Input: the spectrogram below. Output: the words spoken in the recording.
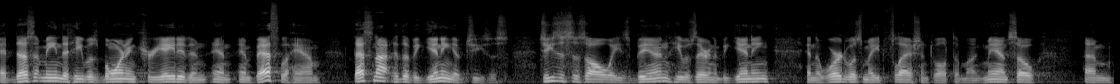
It doesn't mean that he was born and created in, in, in Bethlehem. That's not the beginning of Jesus. Jesus has always been. He was there in the beginning, and the Word was made flesh and dwelt among men. So um,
